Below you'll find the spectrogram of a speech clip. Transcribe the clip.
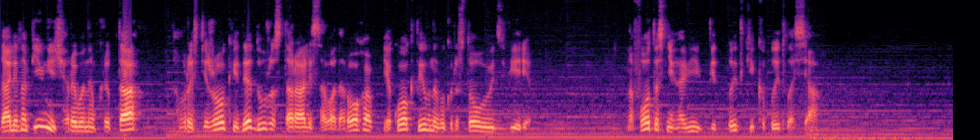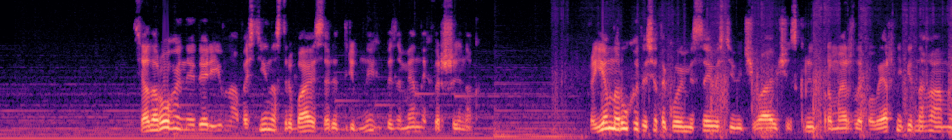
Далі на північ гребенем хребта в розтіжок йде дуже стара лісова дорога, яку активно використовують звірі. На фото снігові відбитки копит лося. Ця дорога не йде рівно, а постійно стрибає серед дрібних безіменних вершинок. Приємно рухатися такою місцевістю, відчуваючи скрип промерзлої поверхні під ногами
